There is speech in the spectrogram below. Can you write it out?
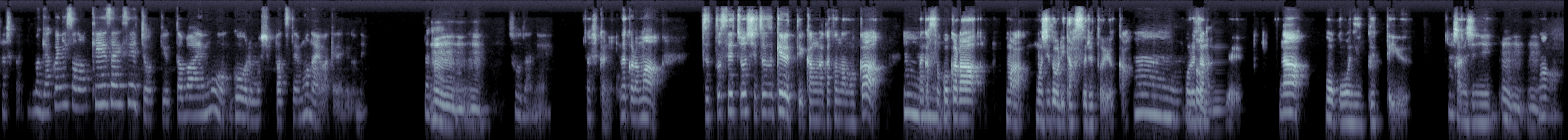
確かに。まあ、逆にその経済成長って言った場合もゴールも出発点もないわけだけどね。だから、うんうんうん。そうだね。確かに。だからまあ、ずっと成長し続けるっていう考え方なのか、うんなんかそこから、まあ、文字通り脱するというか、うん。オルタナな方向に行くっていう感じうんうんうん。な。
